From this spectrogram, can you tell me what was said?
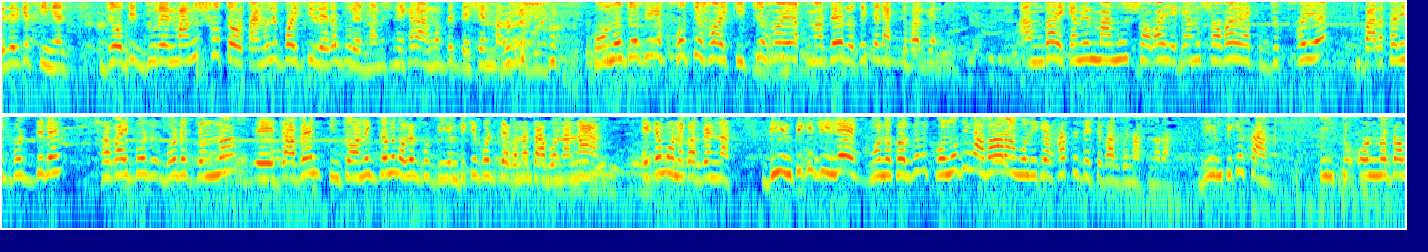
এদেরকে চিনেন। যদি দূরের মানুষ হতো, তাহলে বই ছিল, এরা দূরের মানুষ না এখানে আমাদের দেশের মানুষ কোনো যদি ক্ষতি হয়, কিছু হয়, আপনাদের ওদেরকে ডাকতে পারবেন। আমরা এখানের মানুষ, সবাই এখানে সবাই একজুট হয়ে বারো তারিখ ভোট দেবেন। সবাই ভোট ভোটের জন্য যাবেন কিন্তু অনেকজন বলে বিএমপি কে ভোট দেবো না যাব না না। এটা মনে করবেন না। বিএমপি কে দিলে মনে করবেন কোনোদিন আবার আমলিগের হাতে যেতে পারবেন আপনারা। বিএমপি কে চান। কিন্তু অন্য দল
